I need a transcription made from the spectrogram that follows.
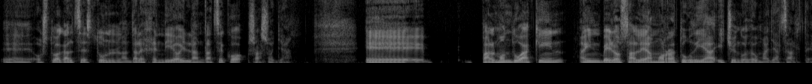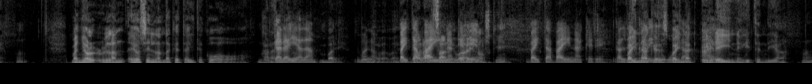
e, ostua galtze ez landare jendioi landatzeko sasoia. E, palmonduakin, hain berozalea morratu dia, itxoingo deu maiatza arte. Baina lan, eozin landaketa egiteko garaia, Garaia da. Bai. Bueno, Bai, bai. baita Baratzane, bainak bai, ere. noski. Baita bainak ere. Bainak ez, bainak erein egiten dira. eh?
